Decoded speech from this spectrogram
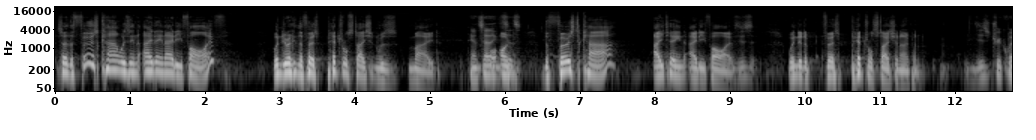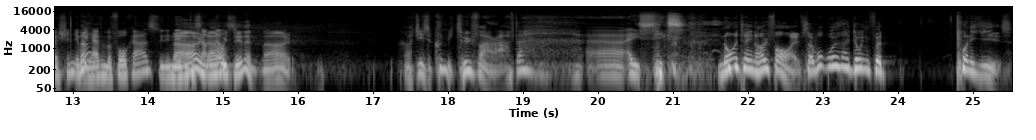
So the first car was in 1885. When do you reckon the first petrol station was made? And so Or- it's- the first car, 1885. This is- When did a first petrol station open? This is a trick question? Did No. we have them before cars? We didn't need them No, for something no, we else? didn't. No. Oh, geez, it couldn't be too far after. Uh, 86. 1905. So what were they doing for 20 years?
